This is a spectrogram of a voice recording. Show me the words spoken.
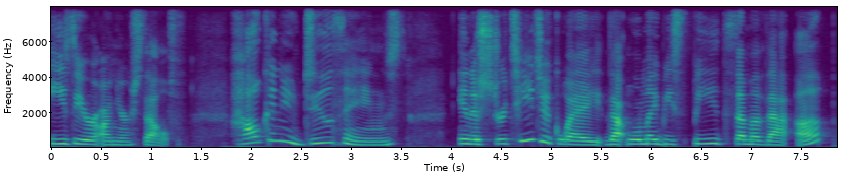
easier on yourself? How can you do things in a strategic way that will maybe speed some of that up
